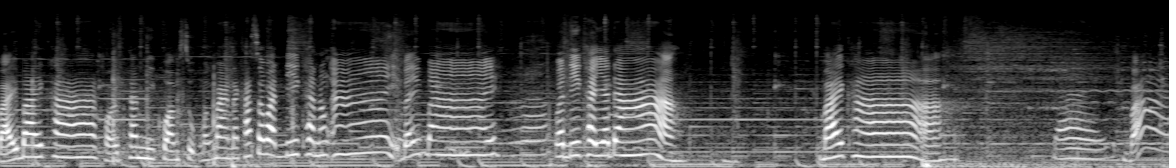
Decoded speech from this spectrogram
บายบายค่ะ ขอให้ท่านมีความสุขมาก ๆ นะคะ สวัสดีค่ะน้องอายบายบายสวัสดีค่ะยาดาบายค่ะได้บาย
